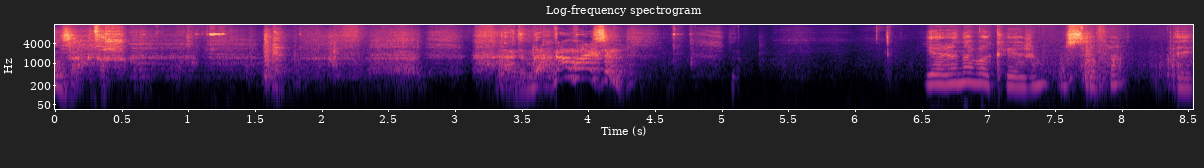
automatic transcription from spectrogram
Uzak dur. Hadi bırak ne yaparsın? Yarana bakıyorum Mustafa Bey.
